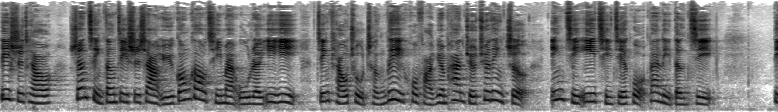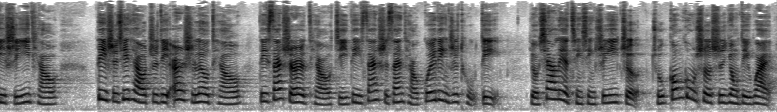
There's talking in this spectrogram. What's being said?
第十条，申请登记事项于公告期满无人异议，经调处成立或法院判决确定者，应即依其结果办理登记。第十一条。第十七条至第二十六条、第三十二条及第三十三条规定之土地，有下列情形之一者，除公共设施用地外，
